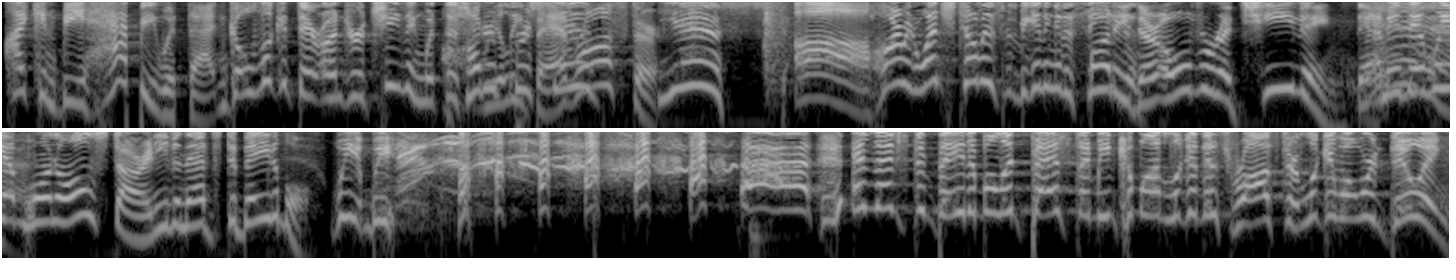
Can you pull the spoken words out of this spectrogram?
I can be happy with that and go look at their underachieving with this really bad roster. Yes. Ah, Harmon, why don't you tell me this at the beginning of the season? Buddy, they're overachieving. They- I mean, they, we have one All Star, and even that's debatable. We we and that's debatable at best. I mean, come on, look at this roster. Look at what we're doing.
